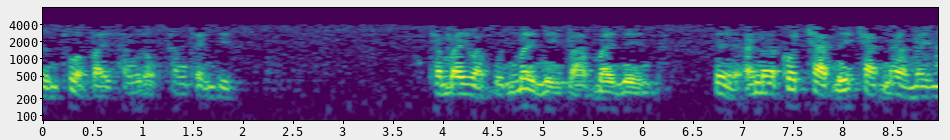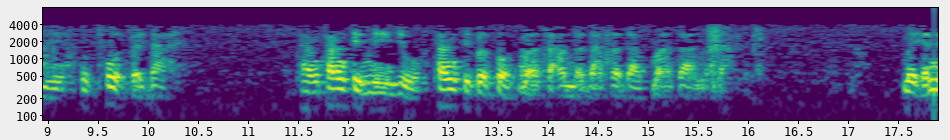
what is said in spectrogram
อื่นทั่วไปทั้งโลกทั้งแผ่นดินทำไมว่าบุญไม่มีบาปไม่มีอนาคตชาตินี้ชาติหน้าไม่มีก็พูดไปได้ทั้งทั้งที่มีอยู่ ทั้งที่ประกอบมาตามระดับระดับมาตามระดับ ไม่เห็น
